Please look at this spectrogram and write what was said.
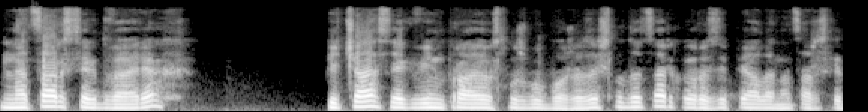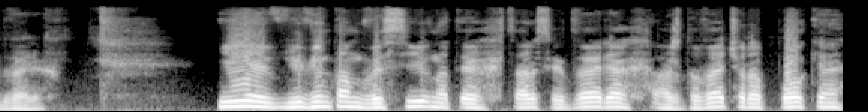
на царських дверях під час, як він правив службу Божу. Зайшли до церкви розіп'яли на царських дверях. І він там висів на тих царських дверях аж до вечора, поки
